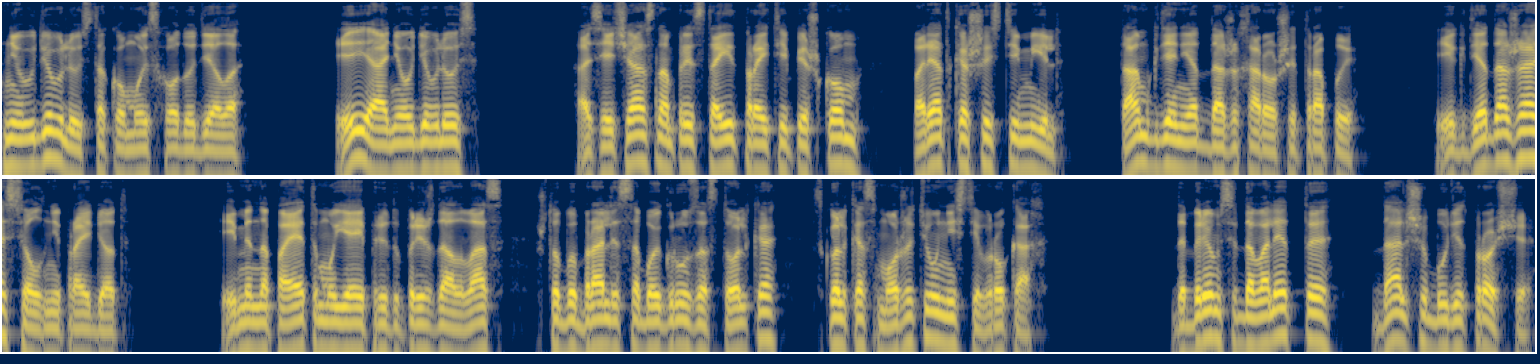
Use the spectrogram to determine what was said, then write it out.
Не удивлюсь такому исходу дела. И я не удивлюсь. А сейчас нам предстоит пройти пешком порядка шести миль, там, где нет даже хорошей тропы, и где даже осел не пройдет. Именно поэтому я и предупреждал вас, чтобы брали с собой груза столько, сколько сможете унести в руках. Доберемся до Валетты, дальше будет проще.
